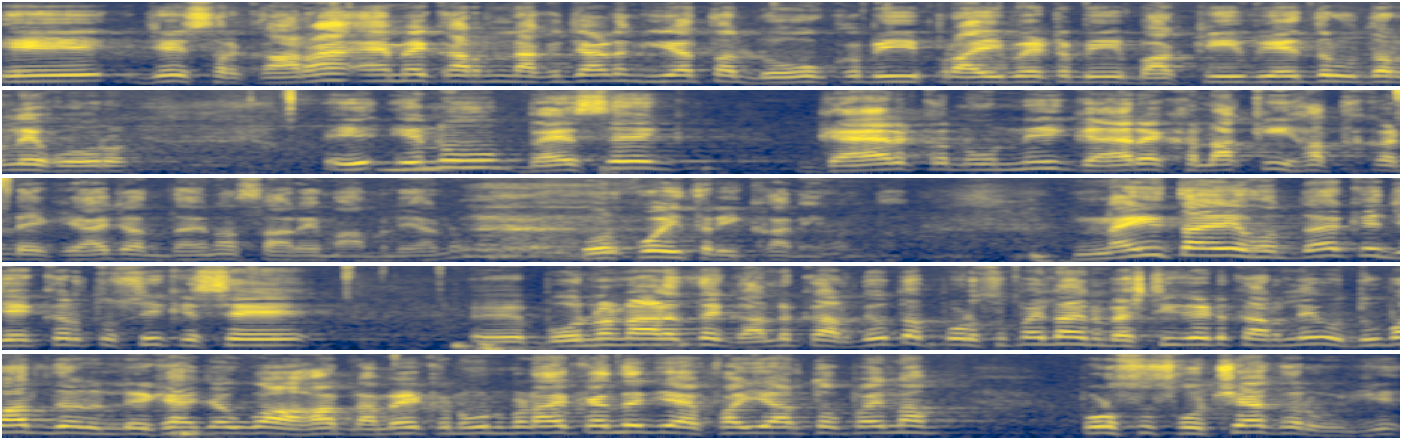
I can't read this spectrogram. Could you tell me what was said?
ਇਹ ਜੇ ਸਰਕਾਰਾਂ ਐਵੇਂ ਕਰਨ ਲੱਗ ਜਾਣਗੀਆਂ ਤਾਂ ਲੋਕ ਵੀ ਪ੍ਰਾਈਵੇਟ ਵੀ, ਬਾਕੀ ਵੀ ਇਧਰ ਉਧਰਲੇ ਹੋਰ, ਇਹ ਇਹਨੂੰ ਵੈਸੇ ਗੈਰ ਕਾਨੂੰਨੀ, ਗੈਰ اخਲਾਕੀ ਹੱਥ ਕੱਢੇ ਕਿਹਾ ਜਾਂਦਾ ਇਹਨਾਂ ਸਾਰੇ ਮਾਮਲਿਆਂ ਨੂੰ, ਹੋਰ ਕੋਈ ਤਰੀਕਾ ਨਹੀਂ ਹੁੰਦਾ। ਨਹੀਂ ਤਾਂ ਇਹ ਹੁੰਦਾ ਕਿ ਜੇਕਰ ਤੁਸੀਂ ਕਿਸੇ ਬੋਲਣ ਵਾਲੇ ਤੇ ਗੱਲ ਕਰਦੇ ਹੋ ਤਾਂ ਪੁਲਿਸ ਪਹਿਲਾਂ ਇਨਵੈਸਟੀਗੇਟ ਕਰ ਲੇ ਉਸ ਤੋਂ ਬਾਅਦ ਲਿਖਿਆ ਜਾਊਗਾ, ਆਹ ਨਵੇਂ ਕਾਨੂੰਨ ਬਣਾਏ, ਕਹਿੰਦੇ ਜੀ ਐਫ ਆਈ ਆਰ ਤੋਂ ਪਹਿਲਾਂ ਪੁਲਿਸ ਸੋਚਿਆ ਕਰੋ ਜੀ।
